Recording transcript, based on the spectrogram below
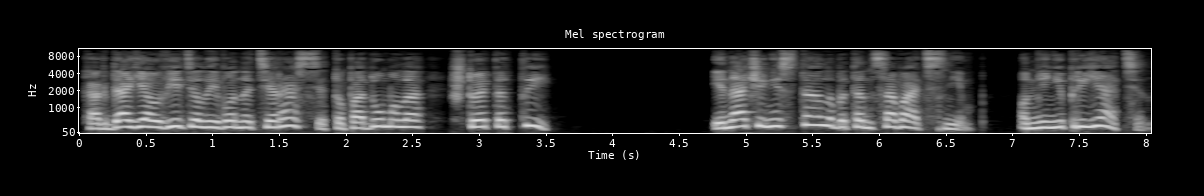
Когда я увидела его на террасе, то подумала, что это ты. Иначе не стала бы танцевать с ним, он мне неприятен.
